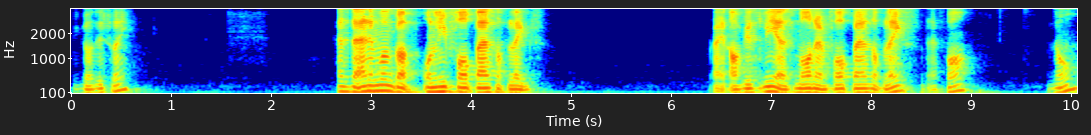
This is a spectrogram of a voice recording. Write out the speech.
we go this way. Has the animal got only four pairs of legs? Right, obviously has more than four pairs of legs, therefore no.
